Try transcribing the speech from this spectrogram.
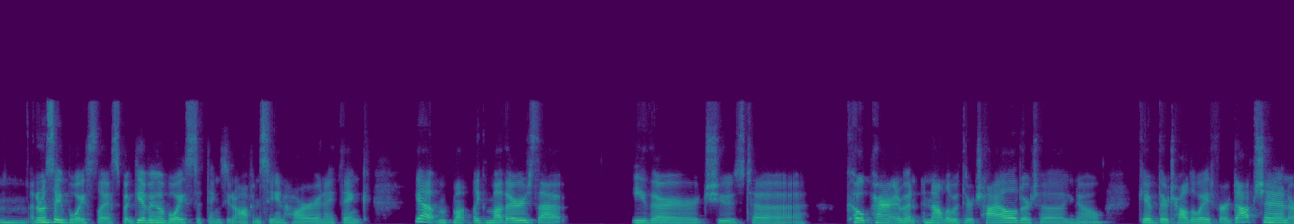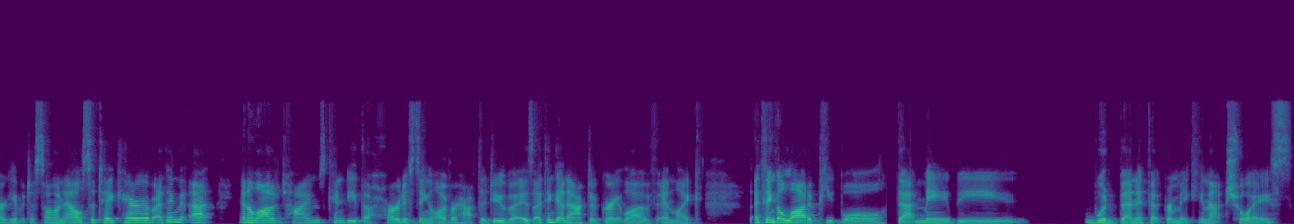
mm, i don't want to say voiceless but giving a voice to things you don't often see in horror. And i think yeah m- like mothers that either choose to co-parent and not live with their child or to you know give their child away for adoption or give it to someone else to take care of i think that in a lot of times can be the hardest thing you'll ever have to do but is i think an act of great love. And like i think a lot of people that maybe would benefit from making that choice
